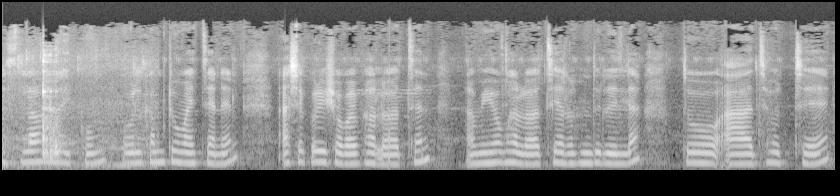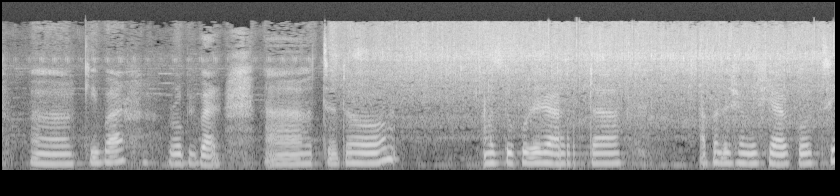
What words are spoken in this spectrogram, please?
আসসালামু আলাইকুম। Welcome to my channel. আশা করি সবাই ভালো আছেন। আমিও ভালো আছি, আলহামদুলিল্লাহ। তো আজ হচ্ছে কী বার? রবিবার। হচ্ছে তো আজ দুপুরের রান্নাটা আপনাদের সঙ্গে শেয়ার করছি।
